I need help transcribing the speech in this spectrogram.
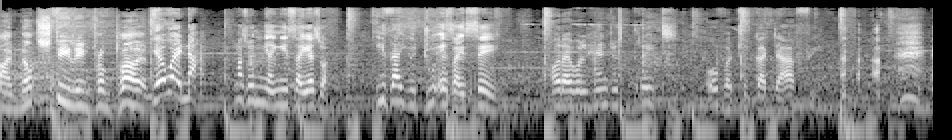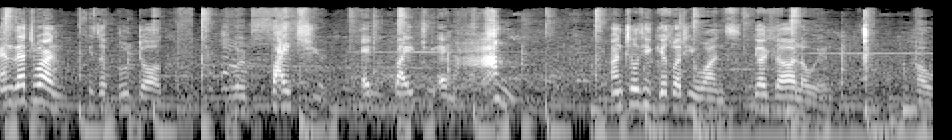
I'm not stealing from clients. Yeah, why not? either you do as i say or i will hand you straight over to gaddafi and that one he's a bulldog he will bite you and bite you and hang until he gets what he wants uyadlala How?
